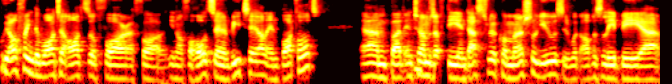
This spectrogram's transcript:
we're offering the water also for for you know for wholesale and retail and bottled. Um, but in terms of the industrial commercial use, it would obviously be, uh,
